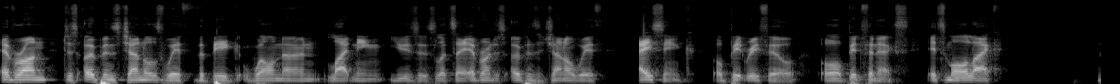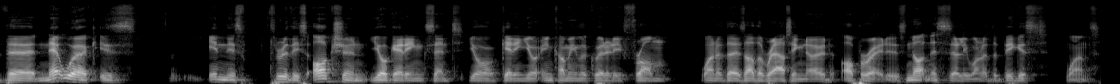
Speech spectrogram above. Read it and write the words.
everyone just opens channels with the big well known Lightning users. Let's say everyone just opens a channel with ACINQ or Bitrefill or Bitfinex. It's more like the network is in this through this auction. You're getting sent. You're getting your incoming liquidity from one of those other routing node operators, not necessarily one of the biggest ones.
